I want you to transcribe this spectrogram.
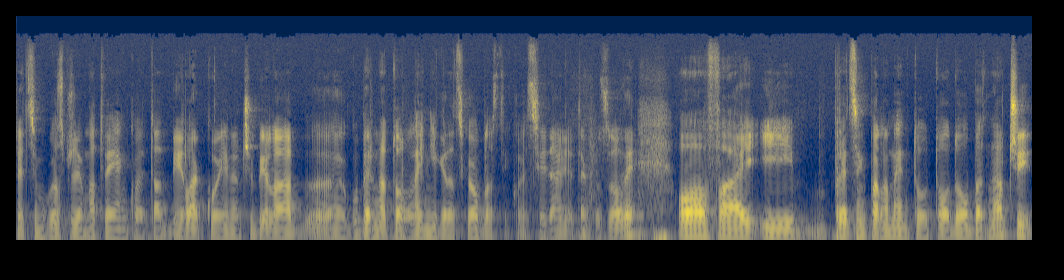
recimo gospođa Matvejenko je tad bila, koja je inače bila e, gubernator Lenjegradske oblasti, koja se i dalje tako zove, ovaj, i predsednik parlamenta u to doba, znači,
